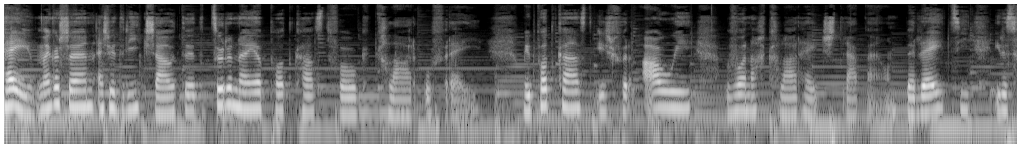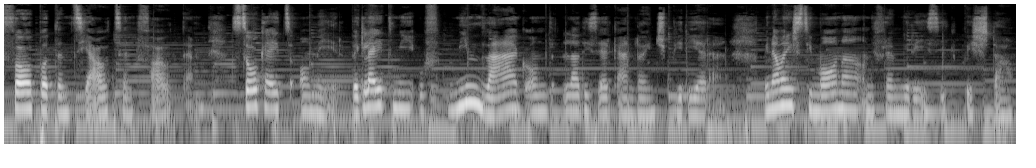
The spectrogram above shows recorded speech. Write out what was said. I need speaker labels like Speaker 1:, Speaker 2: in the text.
Speaker 1: Hey, mega schön, hast du wieder eingeschaltet zu einer neuen Podcast-Folge Klar und Frei. Mein Podcast ist für alle, die nach Klarheit streben und bereit sind, ihr volles Potenzial zu entfalten. So geht es auch mir. Begleite mich auf meinem Weg und lass dich sehr gerne inspirieren. Mein Name ist Simona und ich freue mich riesig, bist du da.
